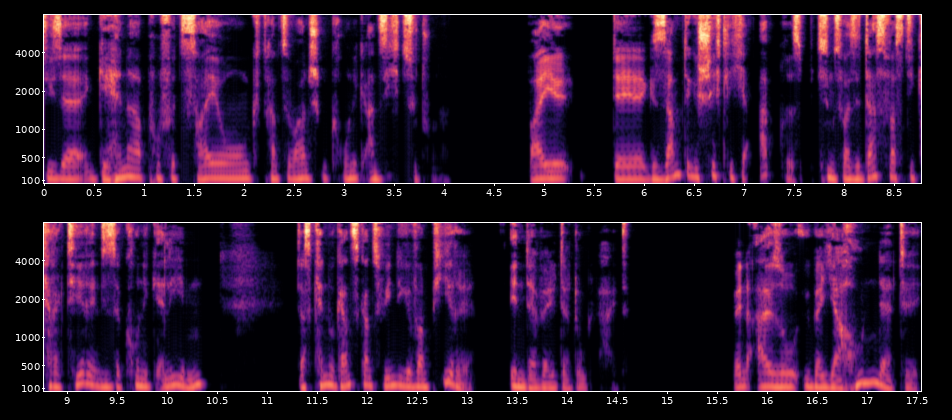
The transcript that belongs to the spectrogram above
dieser Gehenna-Prophezeiung transsilvanischen Chronik an sich zu tun hat. Weil der gesamte geschichtliche Abriss, beziehungsweise das, was die Charaktere in dieser Chronik erleben, das kennen nur ganz, ganz wenige Vampire in der Welt der Dunkelheit. Wenn also über Jahrhunderte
